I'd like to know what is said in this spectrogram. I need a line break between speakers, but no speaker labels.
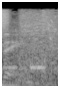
amazing.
